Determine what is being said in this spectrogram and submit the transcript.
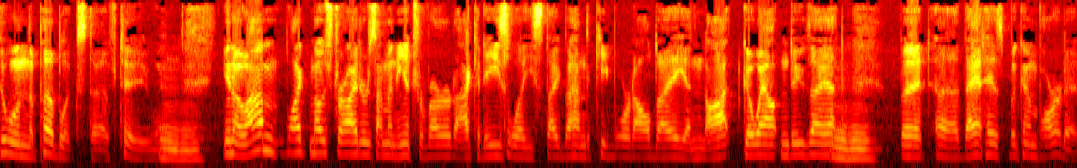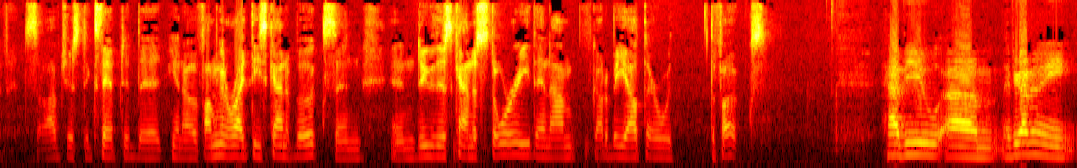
doing the public stuff too. And, mm-hmm. you know, I'm like most writers, I'm an introvert. I could easily stay behind the keyboard all day and not go out and do that. Mm-hmm. But uh, that has become part of it. So I've just accepted that, you know, if I'm going to write these kind of books and, and do this kind of story, then I've got to be out there with the folks. Have you um, have you got any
